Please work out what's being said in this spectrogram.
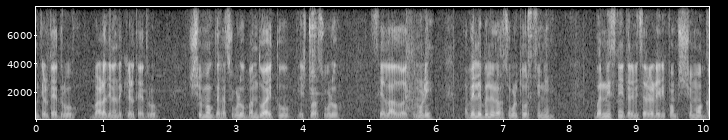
ಅಂತ ಹೇಳ್ತಾಯಿದ್ರು ಭಾಳ ದಿನದ ಕೇಳ್ತಾಯಿದ್ರು ಶಿವಮೊಗ್ಗದಲ್ಲಿ ಹಸುಗಳು ಬಂದು ಆಯಿತು. ಎಷ್ಟು ಹಸುಗಳು ಸೇಲ್ ಆದವು ಆಯಿತು. ನೋಡಿ ಅವೈಲೇಬಲ್ ಇರೋ ಹಸುಗಳು ತೋರಿಸ್ತೀನಿ. ಬನ್ನಿ ಸ್ನೇಹಿತರೆ, ನಿಸರ್ಗ ಡೈರಿ ಫಾರ್ಮ್ ಶಿವಮೊಗ್ಗ.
